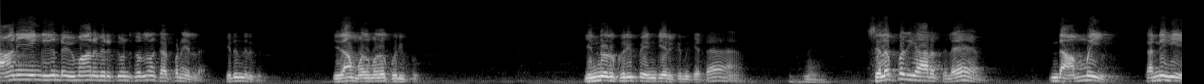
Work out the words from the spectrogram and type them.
தானே இயங்குகின்ற விமானம் இருக்குன்னு சொல்லலாம் கற்பனை இல்லை. இருந்திருக்கு. இதுதான் முத முத குறிப்பு. இன்னொரு குறிப்பு எங்க இருக்குன்னு கேட்டா சிலப்பதிகாரத்துல இந்த அம்மை கண்ணகி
